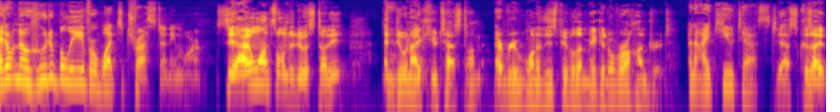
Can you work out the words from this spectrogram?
I don't know who to believe or what to trust anymore. see, I want someone to do a study and do an IQ test on every one of these people that make it over 100. An IQ test. Yes, because I,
